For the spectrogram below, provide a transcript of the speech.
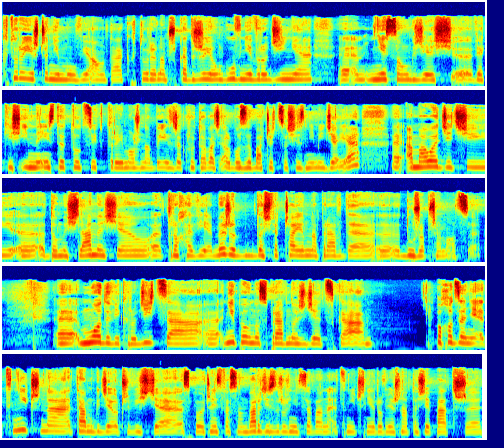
które jeszcze nie mówią, tak, które na przykład żyją głównie w rodzinie, e, nie są gdzieś e, w jakiejś innej instytucji, w której można by je zrekrutować albo zobaczyć, co się z nimi dzieje, a małe dzieci, domyślamy się, trochę wiemy, że doświadczają naprawdę dużo przemocy. Młody wiek rodzica, niepełnosprawność dziecka, Pochodzenie etniczne, tam gdzie oczywiście społeczeństwa są bardziej zróżnicowane etnicznie, również na to się patrzy,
